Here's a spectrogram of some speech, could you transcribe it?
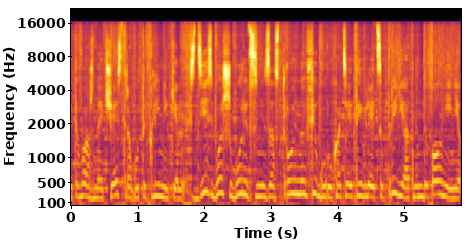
Это важная часть работы клиники. Здесь больше борются не за стройную фигуру, хотя это является приятным дополнением,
